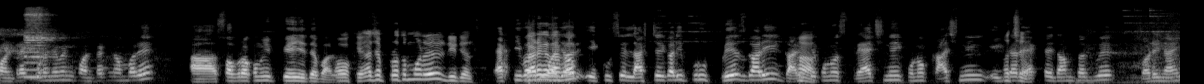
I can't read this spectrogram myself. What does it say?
কন্ট্যাক্ট করে নেবেন কন্ট্যাক্ট নাম্বারে সব রকমই পেয়ে যেতে পারবেন ওকে আচ্ছা প্রথম মডেলের ডিটেলস অ্যাক্টিভা গাড়িটা দু দেখাও। হাজার একুশের লাস্টের গাড়ি পুরো ফ্রেশ গাড়ি গাড়িতে হ্যাঁ। কোনো স্ক্র্যাচ নেই কোনো কাজ নেই এইটার আচ্ছা। একটাই দাম থাকবে forty nine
